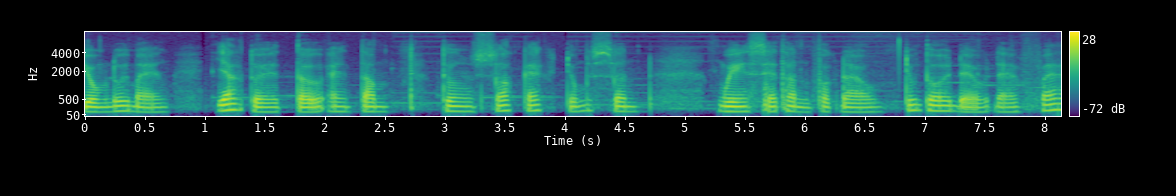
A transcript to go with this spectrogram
dùng nuôi mạng, giác tuệ tự an tâm, thương xót các chúng sinh. Nguyện sẽ thành Phật đạo, chúng tôi đều đã phát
